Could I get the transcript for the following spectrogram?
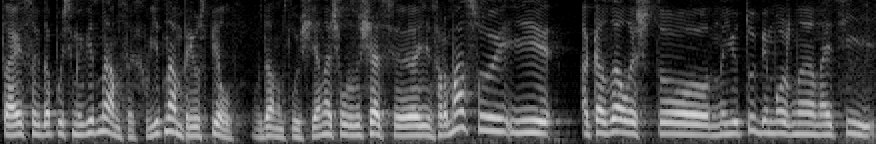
тайцах, допустим, и вьетнамцах. Вьетнам преуспел в данном случае. Я начал изучать э, информацию, и оказалось, что на Ютубе можно найти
